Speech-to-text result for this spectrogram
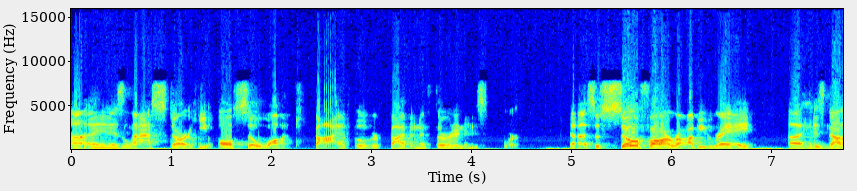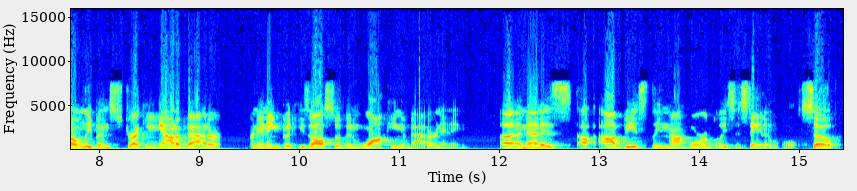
Uh, and in his last start, he also walked five, over five and a third innings work. Uh, so, so far, Robbie Ray uh, has not only been striking out a batter an inning, but he's also been walking a batter an inning. Uh, and that is obviously not horribly sustainable. So,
